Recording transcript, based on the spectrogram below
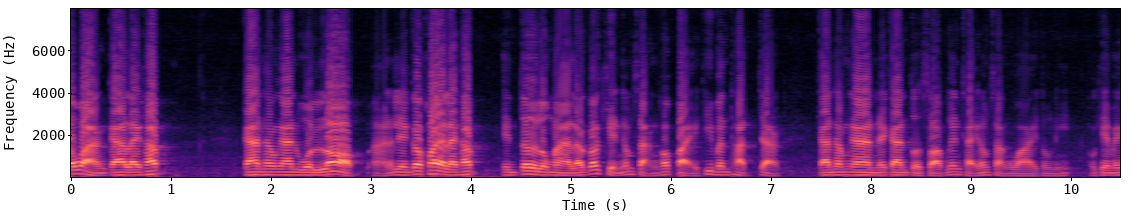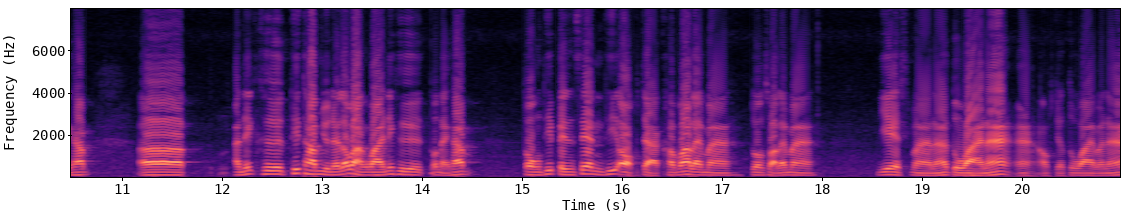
ระหว่างการอะไรครับ การทำงานวนรอบอ่านักเรียนก็ค่อยอะไรครับ enter ลงมาแล้วก็เขียนคำสั่งเข้าไปที่มันถัดจากการทำงานในการตรวจสอบเงื่อนไขคำสั่ง y ตรงนี้โอเคไหมครับอันนี้คือที่ทำอยู่ในระหว่าง y นี่คือตรงไหนครับ ตรงที่เป็นเส้นที่ออกจากคำว่าอะไรมา ตัวอักษรอะไรมา yes มานะตัว y นะอะออกจากตัว y มานะ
